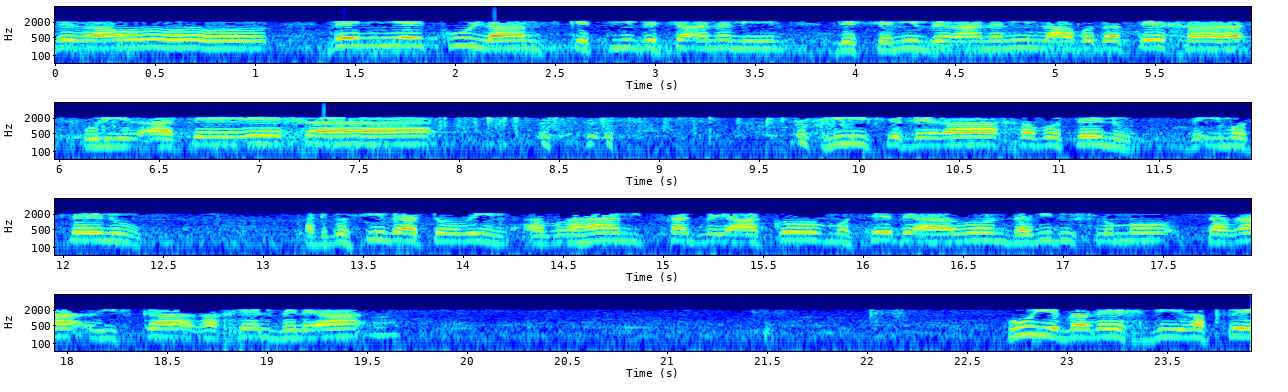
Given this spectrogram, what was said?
ורעות. ונהיה כולם שקטים ושאננים, דשנים ורעננים לעבודתך וליראתך. מי שברך אבותינו ואימותינו הקדושים והטהורים, אברהם, יצחק ויעקב, משה ואהרון, דוד ושלמה, שרה, רבקה, רחל ולאה, הוא יברך וירפא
